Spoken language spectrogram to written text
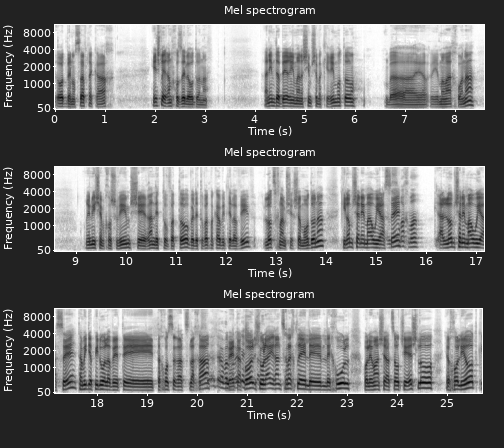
עוד בנוסף לכך, יש לערן חוזה לעוד עונה. אני מדבר עם אנשים שמכירים אותו ביממה האחרונה, אומרים לי שהם חושבים שערן לטובתו ולטובת מכבי תל אביב לא צריך להמשיך שם עוד עונה, כי לא משנה מה הוא יעשה, על סמך מה? לא משנה מה הוא יעשה, תמיד יפילו עליו את, אה, את החוסר ההצלחה בסדר, ואת הכל, שאתה- שאולי ערן צריך ללכת ל- ל- לחו"ל או למה שההצעות שיש לו, יכול להיות, כ-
